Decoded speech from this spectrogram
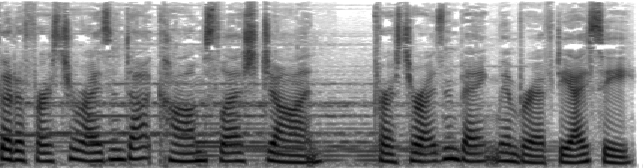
Go to firsthorizon.com slash John. First Horizon Bank member FDIC.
